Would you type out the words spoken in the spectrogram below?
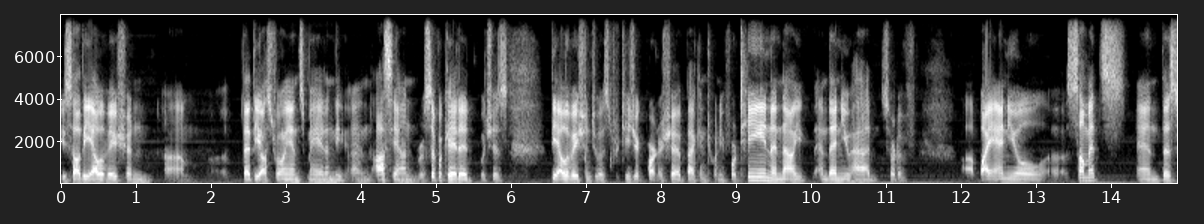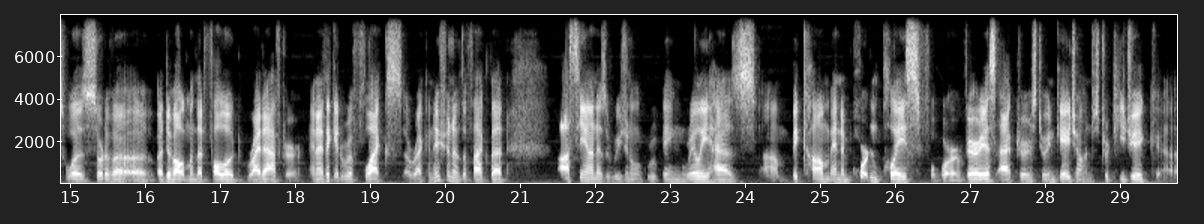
you saw the elevation um, that the Australians made and the and ASEAN reciprocated, which is the elevation to a strategic partnership back in 2014, and now you, and then you had sort of uh, biannual uh, summits, and this was sort of a, a, development that followed right after. And I think it reflects a recognition of the fact that ASEAN as a regional grouping really has um, become an important place for various actors to engage on strategic uh,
